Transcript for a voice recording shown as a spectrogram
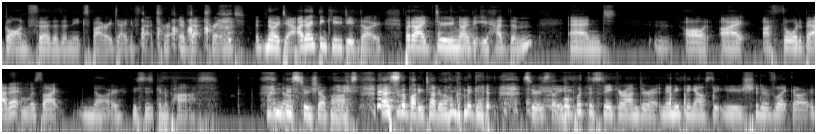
gone further than the expiry date of that tre- of that trend. No doubt. I don't think you did though, but I do know that you had them and oh, I I thought about it and was like, no, this is going to pass. This too shall pass. That's the bloody tattoo I'm gonna get. Seriously. We'll put the sneaker under it and anything else that you should have let go.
